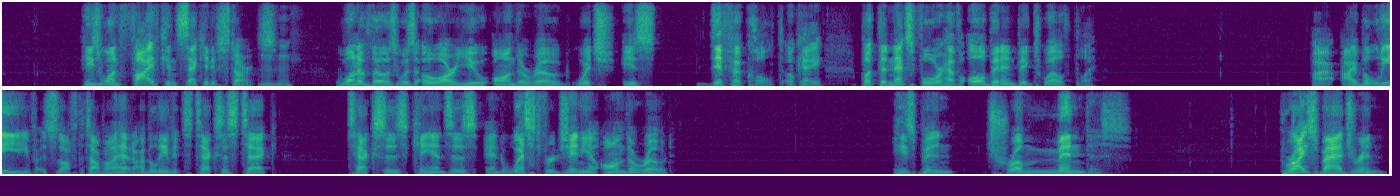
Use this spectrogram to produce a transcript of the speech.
He's won five consecutive starts. Mm-hmm. One of those was ORU on the road, which is difficult, okay? But the next four have all been in Big 12 play. I, believe, is off the top of my head, I believe it's Texas Tech, Texas, Kansas, and West Virginia on the road. He's been tremendous. Bryce Madron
